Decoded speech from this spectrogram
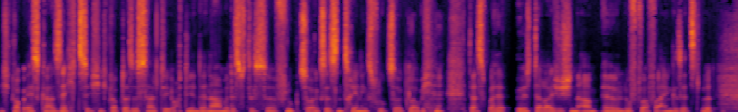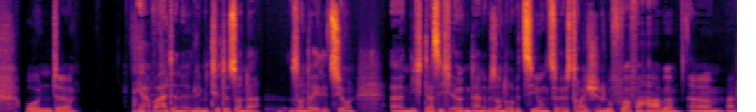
ich glaube SK-60. Ich glaube, das ist halt auch die, der Name des, des äh, Flugzeugs. Das ist ein Trainingsflugzeug, glaube ich, das bei der österreichischen äh, Luftwaffe eingesetzt wird. Und äh, ja, war halt eine limitierte Sonder, Sonderedition. Äh, nicht, dass ich irgendeine besondere Beziehung zur österreichischen Luftwaffe habe. Ähm, mein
